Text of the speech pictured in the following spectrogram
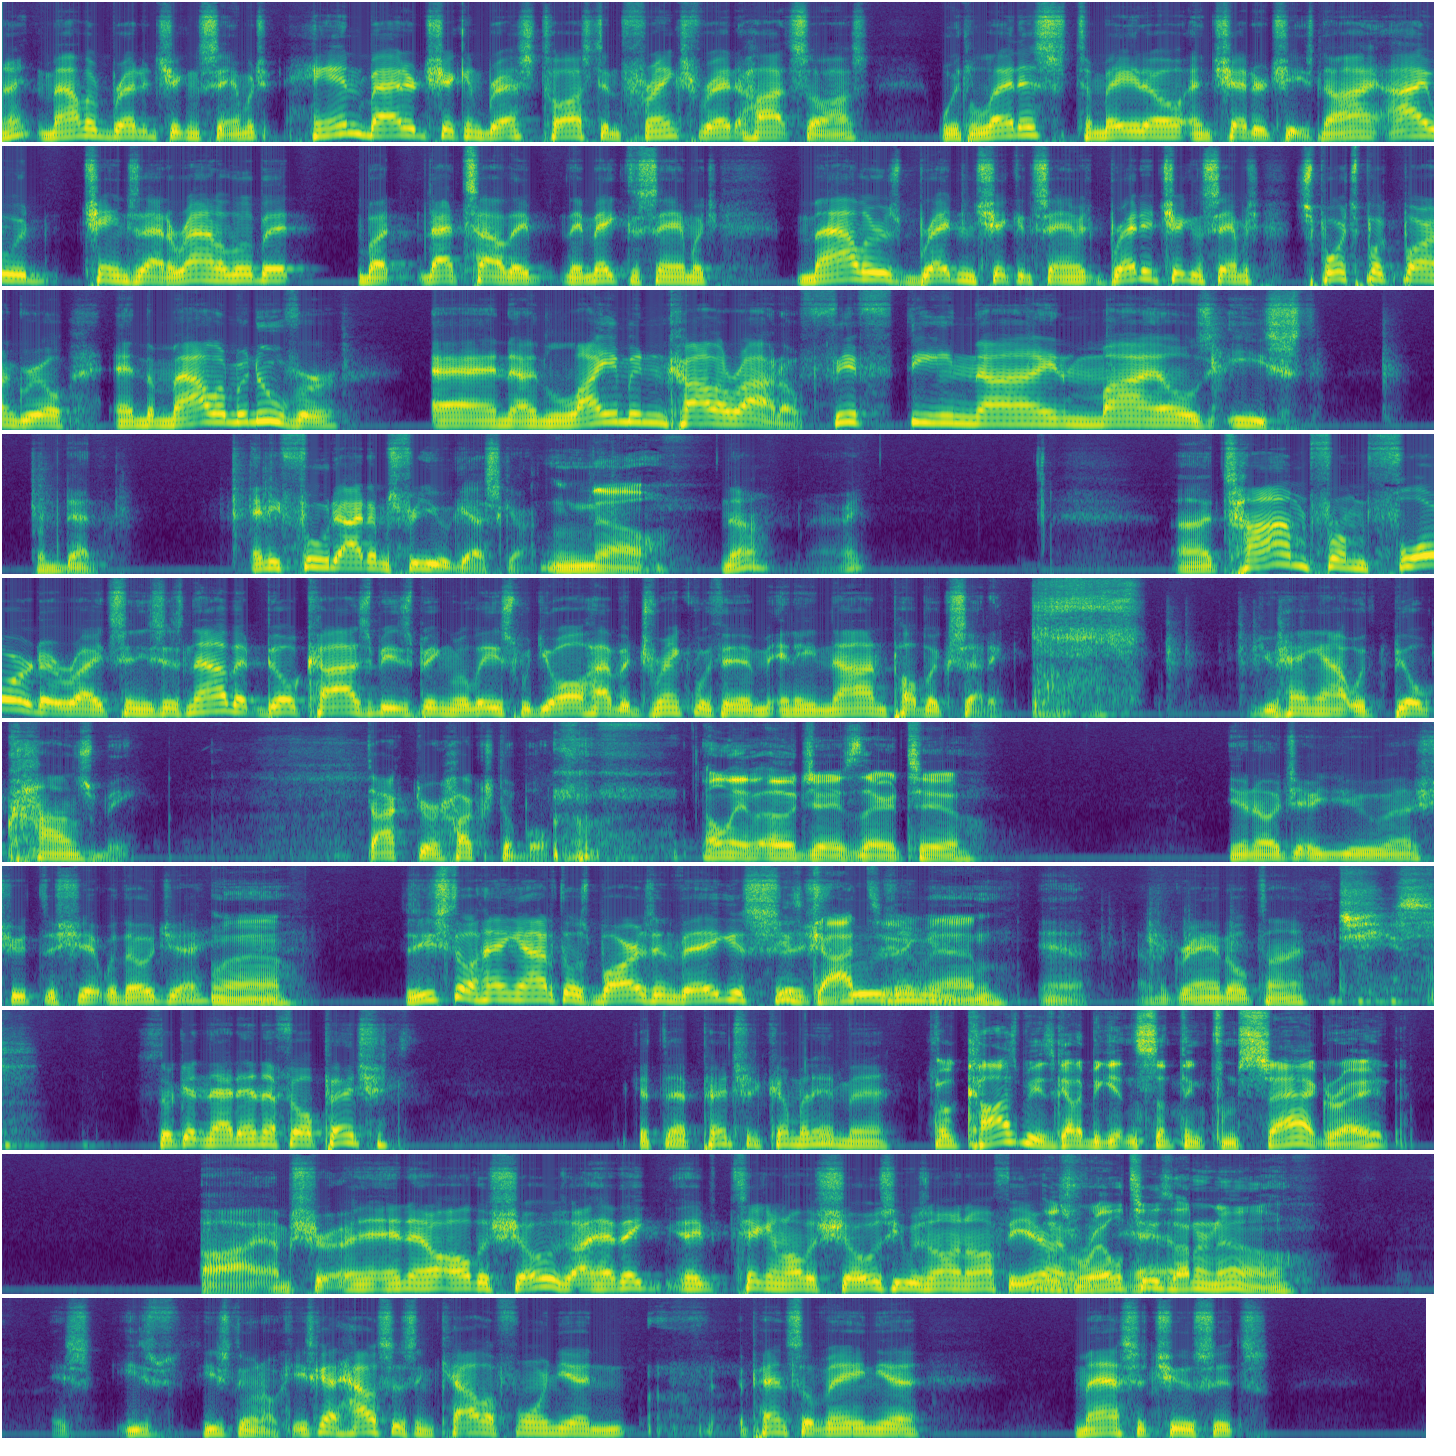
Right? Breaded chicken sandwich, hand battered chicken breast tossed in Frank's red hot sauce with lettuce, tomato, and cheddar cheese. Now, I, I would change that around a little bit, but that's how they, they make the sandwich. Maller's bread and chicken sandwich, breaded chicken sandwich, Sportsbook Bar and Grill, and the Malheur Maneuver, and in Limon, Colorado, 59 miles east from Denver. Any food items for you, Gascon? No. No? Uh, Tom from Florida writes, and he says, Now that Bill Cosby is being released, would you all have a drink with him in a non public setting? you hang out with Bill Cosby, Dr. Huxtable. Only if OJ's there too. You know, you uh, shoot the shit with OJ? Well, Does he still hang out at those bars in Vegas? he's uh, got to, schmoozing and- man. yeah, having a grand old time. Jeez. Still getting that NFL pension. Get that pension coming in, man. Well, Cosby's got to be getting something from SAG, right? Uh, I'm sure, and, and all the shows. Have they they've taken all the shows he was on off the air. I Those they royalties? I don't know. He's, he's he's doing okay. He's got houses in California, Pennsylvania, Massachusetts,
